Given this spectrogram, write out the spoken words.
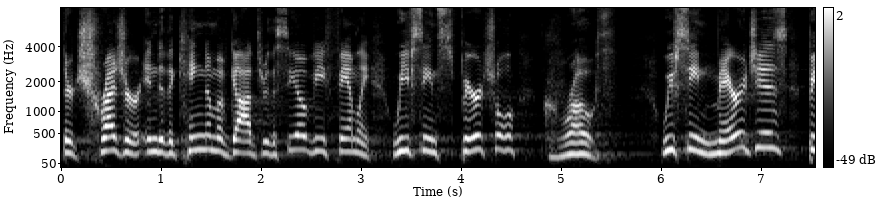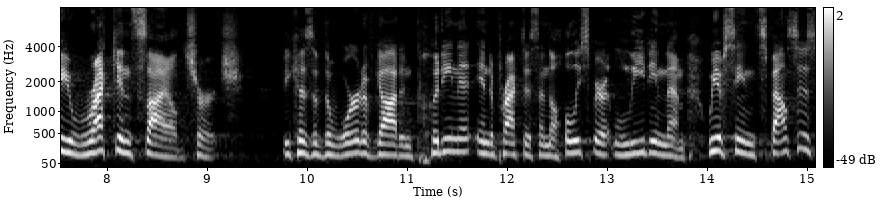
their treasure into the kingdom of God through the COV family, we've seen spiritual growth. We've seen marriages be reconciled, church, because of the Word of God and putting it into practice and the Holy Spirit leading them. We have seen spouses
